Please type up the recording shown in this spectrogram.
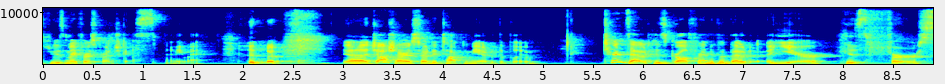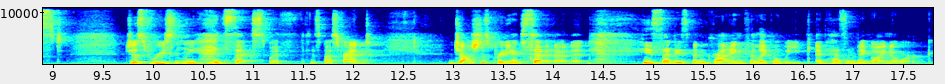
he was my first French kiss, anyway. uh, Josh R started talking me out of the blue. Turns out his girlfriend of about a year, his first, just recently had sex with his best friend. Josh is pretty upset about it. He said he's been crying for like a week and hasn't been going to work.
